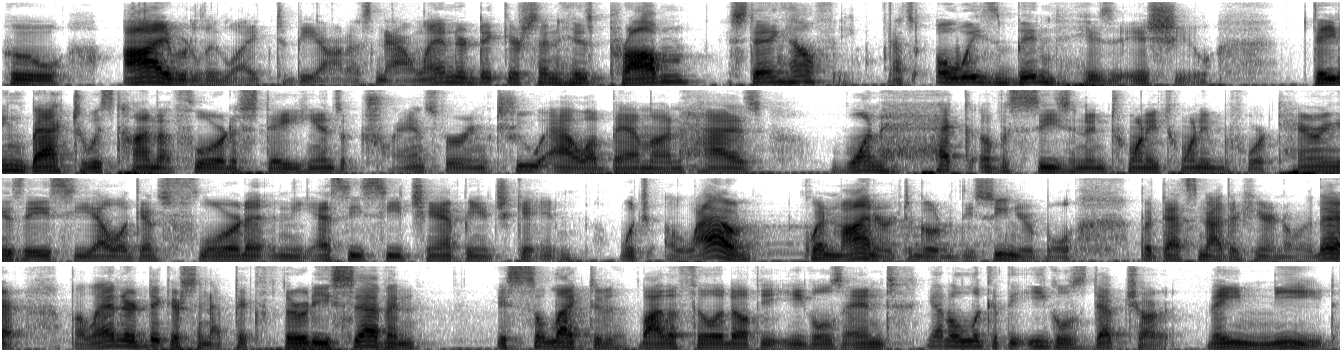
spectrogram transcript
who I really like, to be honest. Now, Landon Dickerson, his problem is staying healthy. That's always been his issue. Dating back to his time at Florida State, he ends up transferring to Alabama and has one heck of a season in 2020 before tearing his ACL against Florida in the SEC championship game, which allowed Quinn Meinerz to go to the Senior Bowl, but that's neither here nor there. But Landon Dickerson at pick 37 is selected by the Philadelphia Eagles, and you got to look at the Eagles' depth chart. They need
